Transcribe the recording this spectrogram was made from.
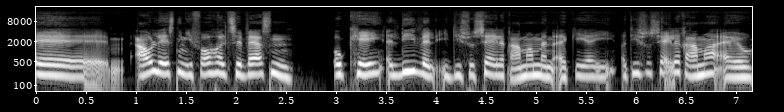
øh, aflæsning i forhold til, hvad sådan okay alligevel i de sociale rammer, man agerer i. Og de sociale rammer er jo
